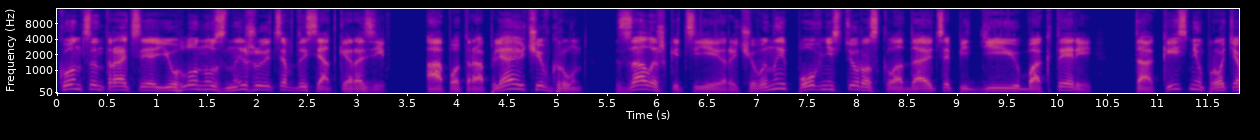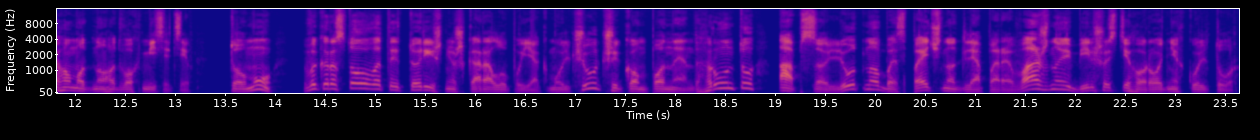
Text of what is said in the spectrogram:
концентрація юглону знижується в десятки разів, а потрапляючи в ґрунт, залишки цієї речовини повністю розкладаються під дією бактерій та кисню протягом одного-двох місяців. Тому використовувати торішню шкаралупу як мульчу чи компонент ґрунту абсолютно безпечно для переважної більшості городніх культур.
